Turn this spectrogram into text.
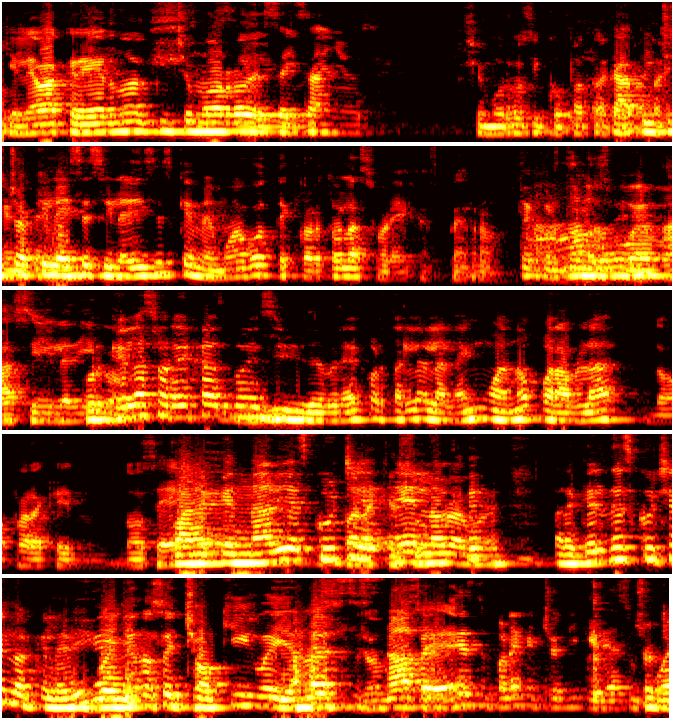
quién le va a creer, no? Al pinche morro de Sí, 6 güey. años. Chimorro psicópata. Acá pinche Chucky le dice, si le dices que me muevo, te corto las orejas, perro. Te cortó Ah, los güey. huevos. Así le digo. ¿Por qué las orejas, güey? Si debería cortarle la lengua, ¿no? Para hablar. No, para que, no sé. Para que nadie escuche Para que lo sufra, que- para que él no escuche lo que le diga. Güey, yo no soy Chucky, güey. Yo no, yo no No, pero es que se supone que Chucky quería su Chucky no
